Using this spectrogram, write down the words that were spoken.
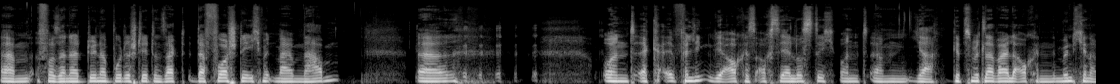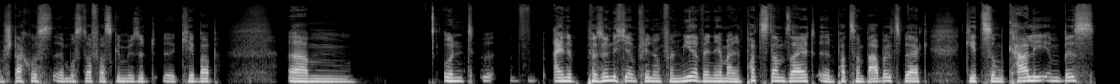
ähm, vor seiner Dönerbude steht und sagt, davor stehe ich mit meinem Namen. Äh, Und äh, verlinken wir auch, ist auch sehr lustig. Und ähm, ja, gibt's mittlerweile auch in München am Stachus äh, Mustafas Gemüse-Kebab. Äh, ähm, und äh, eine persönliche Empfehlung von mir, wenn ihr mal in Potsdam seid, in Potsdam-Babelsberg, geht zum Kali-Imbiss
